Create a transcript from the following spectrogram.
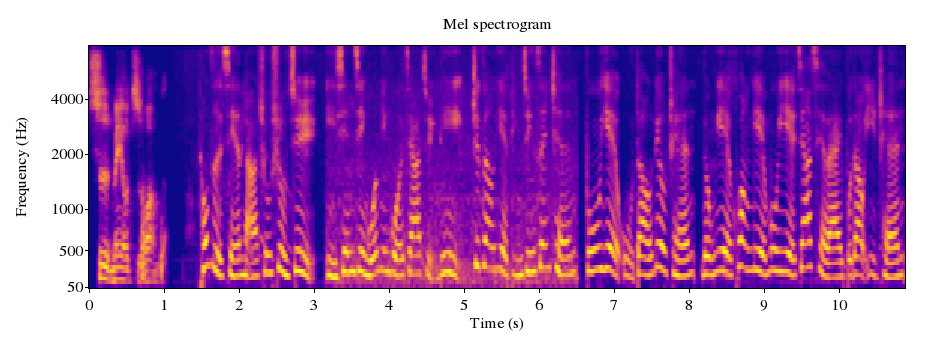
是没有指望的。童子贤拿出数据，以先进文明国家举例，制造业平均三成，服务业五到六成，农业、矿业、牧业加起来不到一成。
